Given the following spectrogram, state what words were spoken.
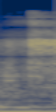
Thank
